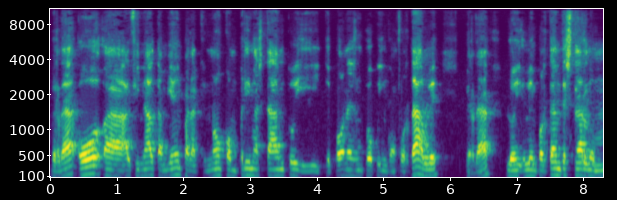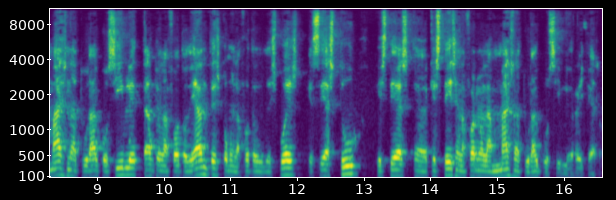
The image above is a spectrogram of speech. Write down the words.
¿verdad? O ah, al final también para que no comprimas tanto y te pones un poco inconfortable, ¿verdad? Lo, lo importante es estar lo más natural posible, tanto en la foto de antes como en la foto de después, que seas tú, que estés, eh, que estés en la forma la más natural posible, reitero.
